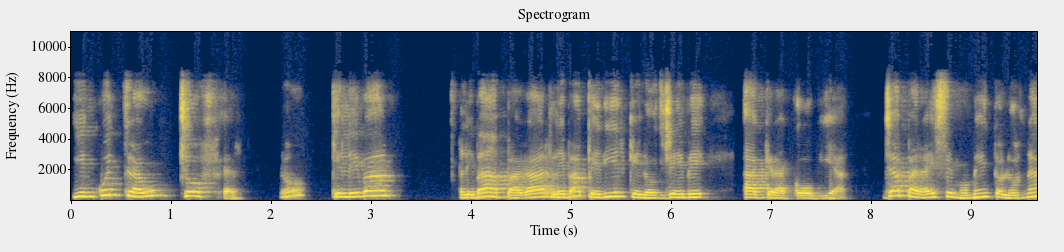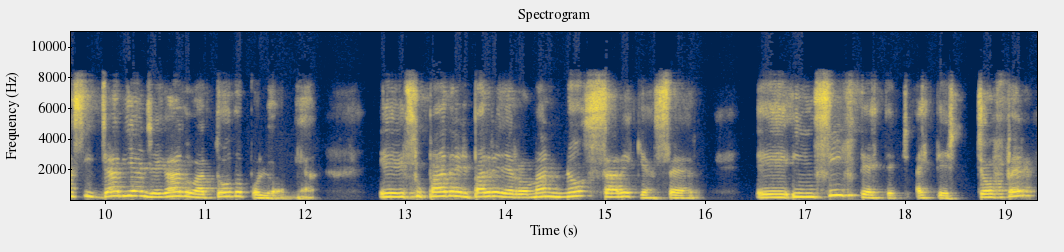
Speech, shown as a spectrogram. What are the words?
y encuentra un chofer, ¿no? Que le va, le va a pagar, le va a pedir que los lleve a Cracovia. Ya para ese momento los nazis ya habían llegado a todo Polonia. Eh, su padre, el padre de Román, no sabe qué hacer. Eh, insiste a este, a este chofer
